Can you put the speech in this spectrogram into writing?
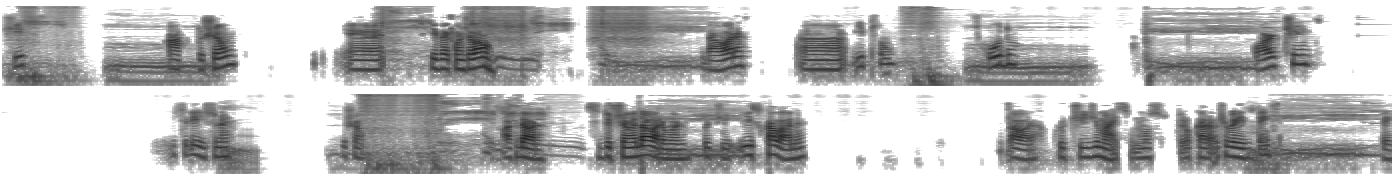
X. Ah, do chão. É, aqui vai congelar, ó. Da hora. Uh, y. Escudo. Corte. E seria isso, né? Do chão. Olha que da hora. Esse do chão é da hora, mano. Curti. E escalar, né? Da hora. Curti demais. Vamos trocar. Deixa eu ver resistência. Tem.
